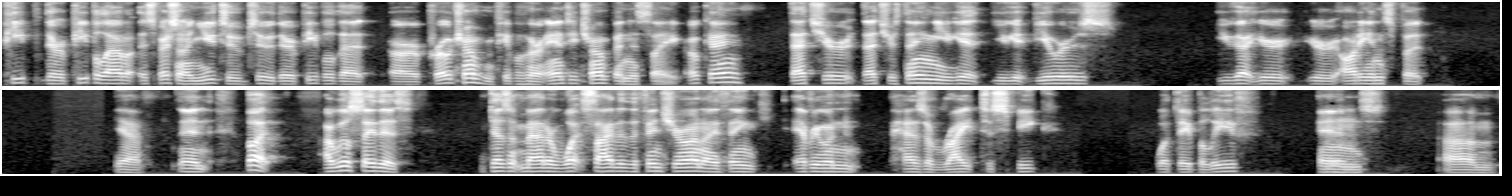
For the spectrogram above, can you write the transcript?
peop, there are people out, especially on YouTube too. There are people that are pro-Trump and people who are anti-Trump, and it's like, okay, that's your that's your thing. You get you get viewers, you got your your audience, but yeah, and but I will say this: doesn't matter what side of the fence you're on. I think everyone has a right to speak what they believe, and um,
